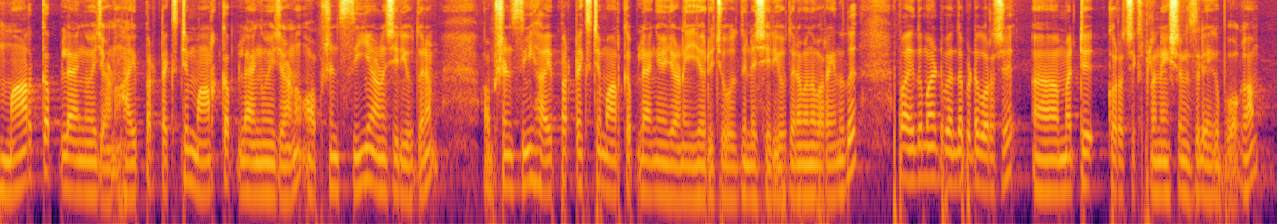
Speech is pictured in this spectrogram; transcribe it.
മാർക്കപ്പ് ലാംഗ്വേജ് ആണ്. ഹൈപ്പർ ടെക്സ്റ്റ് മാർക്കപ്പ് ലാംഗ്വേജ് ആണ്. ഓപ്ഷൻ സി ആണ് ശരി ഉത്തരം. Option C hyper text markup language ആണ് ഈ ഒരു ചോദ്യത്തിന്റെ ശരി ഉത്തരം എന്ന് പറയുന്നത്. അപ്പോൾ ഇതുമായിട്ട് ബന്ധപ്പെട്ട് കുറച്ച് മറ്റ് കുറച്ച് എക്സ്പ്ലനേഷൻസിലേക്ക് പോകാം.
